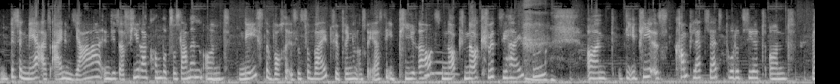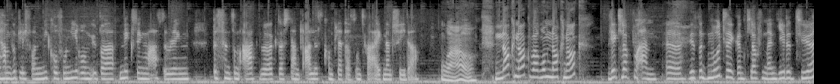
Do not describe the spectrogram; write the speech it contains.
ein bisschen mehr als einem Jahr in dieser Vierer-Kombo zusammen und nächste Woche ist es soweit. Wir bringen unsere erste EP raus. Knock Knock wird sie heißen. Und die EP ist komplett selbst produziert und wir haben wirklich von Mikrofonierung über Mixing, Mastering bis hin zum Artwork, das stammt alles komplett aus unserer eigenen Feder. Wow. Knock Knock, warum Knock Knock? Wir klopfen an. Äh, wir sind mutig und klopfen an jede Tür,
